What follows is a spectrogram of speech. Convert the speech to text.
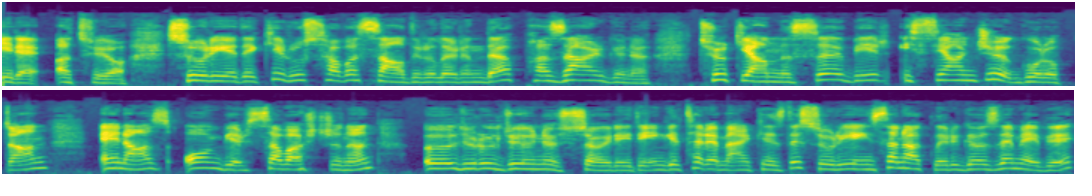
ile atıyor. Suriye'deki Rus hava saldırılarında pazar günü Türk yanlısı bir isyancı gruptan en az 11 savaşçının öldürüldüğünü söyledi. İngiltere merkezde Suriye İnsan Hakları Gözlemevi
